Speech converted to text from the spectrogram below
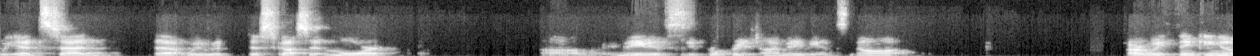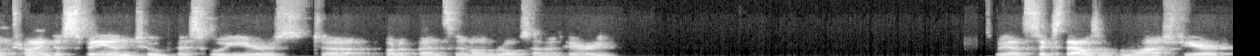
We had said that we would discuss it more. Um, maybe it's the appropriate time, maybe it's not. Are we thinking of trying to span two fiscal years to put a fence in on Grove Cemetery? We had six thousand from last year.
